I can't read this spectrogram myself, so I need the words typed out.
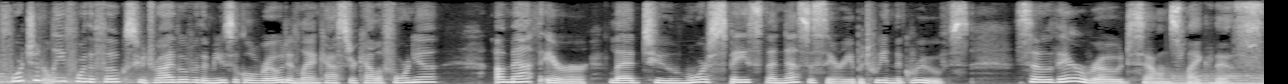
Unfortunately for the folks who drive over the musical road in Lancaster, California, a math error led to more space than necessary between the grooves, so their road sounds like this.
